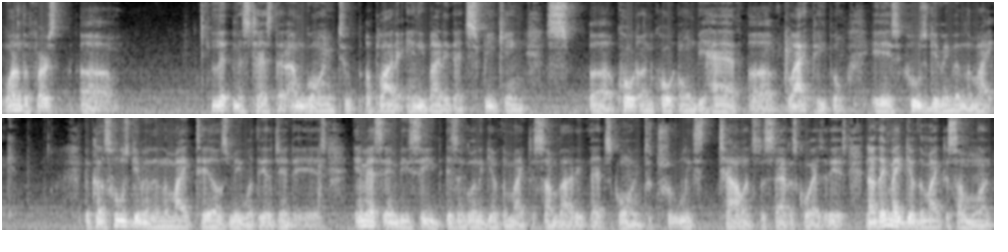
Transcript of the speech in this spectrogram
One of the first uh, litmus tests that I'm going to apply to anybody that's speaking uh, quote unquote on behalf of black people is who's giving them the mic because who's giving them the mic tells me what the agenda is. MSNBC isn't going to give the mic to somebody that's going to truly challenge the status quo as it is. Now, they may give the mic to someone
